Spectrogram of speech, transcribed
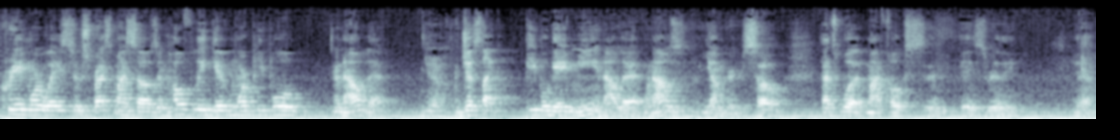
create more ways to express myself and hopefully give more people an outlet Yeah. just like people gave me an outlet when I was younger. So that's what my focus is, is really. Yeah,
